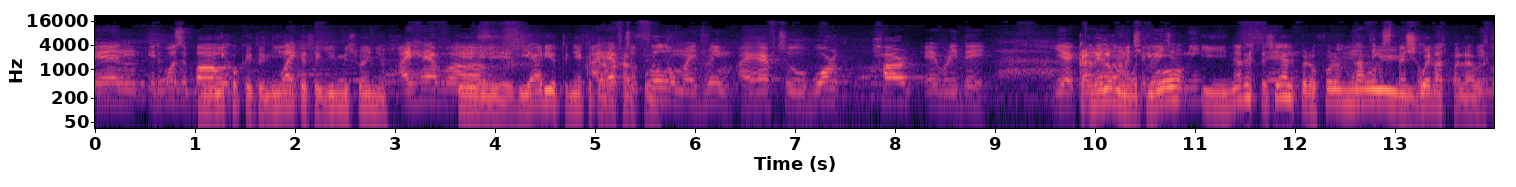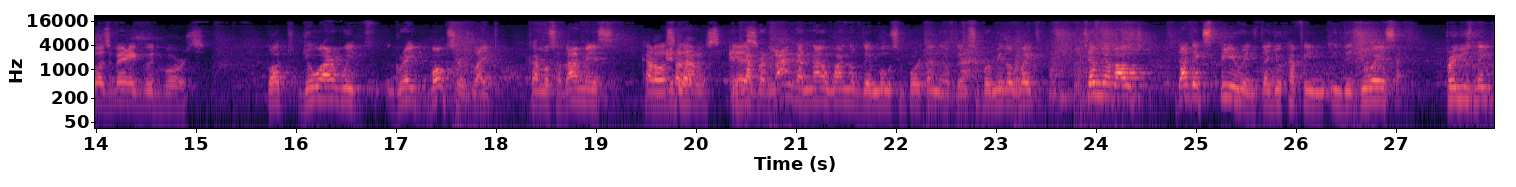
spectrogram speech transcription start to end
me dijo que tenía like, que seguir mis sueños, I have uh, que diario tenía que I trabajar to fuerte. follow my dream. I have to work hard every day. Yeah, Canelo me motivó me, y nada especial, and pero fueron muy special, buenas palabras. But you are with great boxers like Carlos Adames, Carlos Edgar, Adames, Edgar yes. Berlanga, now one of the most important of the super middleweight. Tell me about that experience that you have in, in the US previously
